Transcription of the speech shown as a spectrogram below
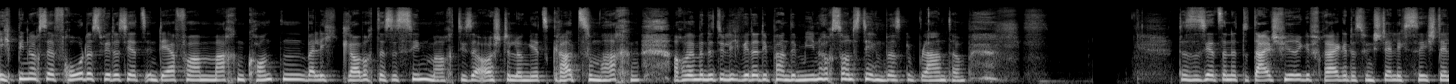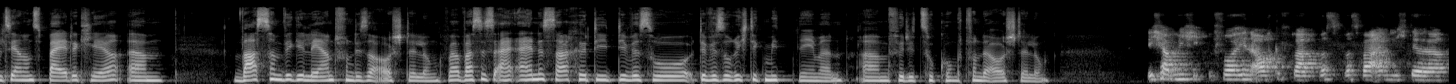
ich bin auch sehr froh, dass wir das jetzt in der Form machen konnten, weil ich glaube auch, dass es Sinn macht, diese Ausstellung jetzt gerade zu machen, auch wenn wir natürlich weder die Pandemie noch sonst irgendwas geplant haben. Das ist jetzt eine total schwierige Frage, deswegen stelle ich sie, ich stelle sie an uns beide, Claire. Ähm, was haben wir gelernt von dieser Ausstellung? Was ist eine Sache, die, die, wir, so, die wir so richtig mitnehmen ähm, für die Zukunft von der Ausstellung? Ich habe mich vorhin auch gefragt, was, was war eigentlich der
